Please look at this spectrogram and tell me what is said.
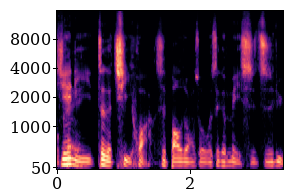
今天你这个企划是包装说我是个美食之旅，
